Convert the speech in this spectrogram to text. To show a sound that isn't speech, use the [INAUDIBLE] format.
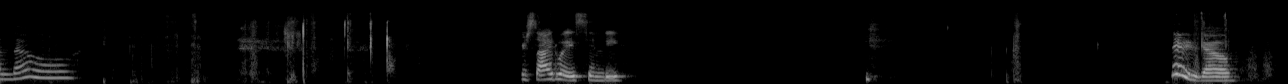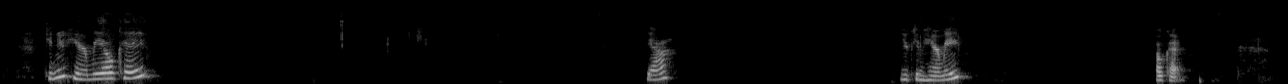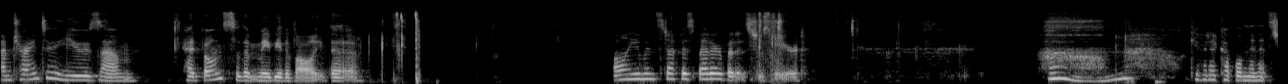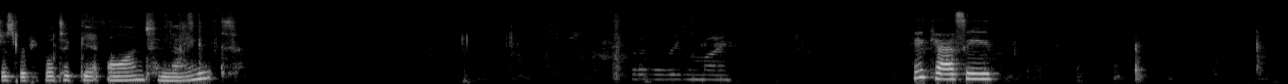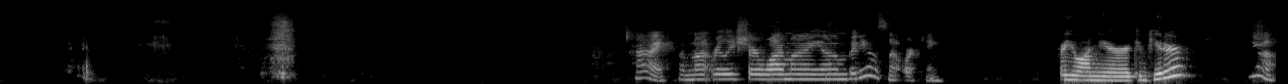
Hello. You're sideways, Cindy. There you go. Can you hear me okay? Yeah? You can hear me? Okay. I'm trying to use um, headphones so that maybe the volume the volume and stuff is better, but it's just weird. Um, give it a couple minutes just for people to get on tonight. Whatever reason my Hey Cassie. Hi, I'm not really sure why my um, video is not working. Are you on your computer? Yeah.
